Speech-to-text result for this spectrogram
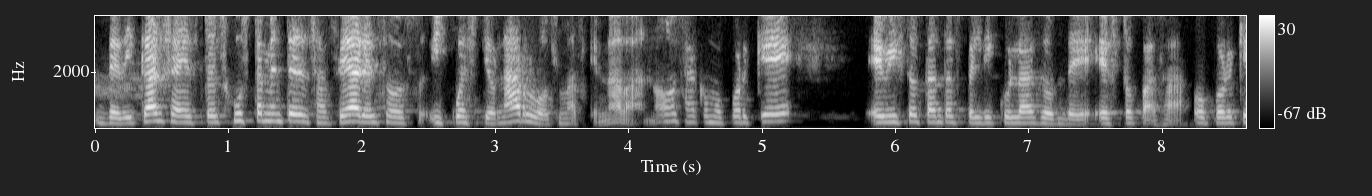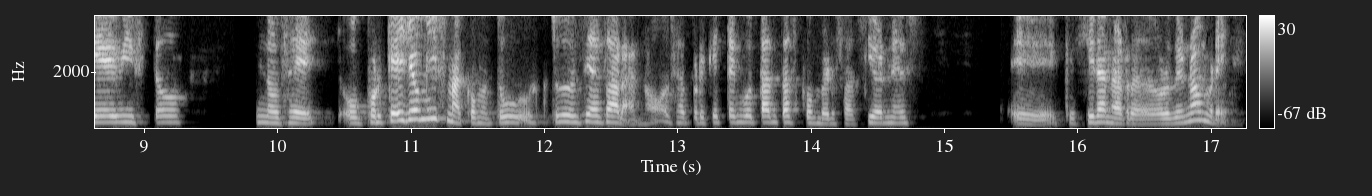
dedicarse a esto, es justamente desafiar esos y cuestionarlos más que nada, ¿no? O sea, como por qué he visto tantas películas donde esto pasa, o porque he visto, no sé, o porque yo misma, como tú, tú decías, Sara, ¿no? O sea, porque tengo tantas conversaciones eh, que giran alrededor de un hombre.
